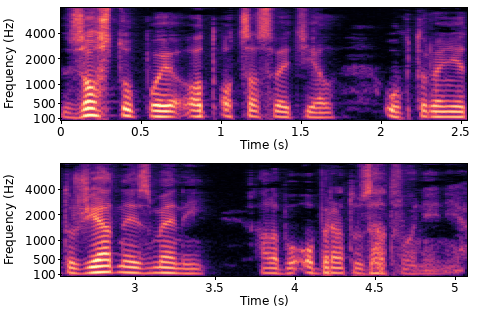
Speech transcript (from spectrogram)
zostupuje od Otca Svetiel, u ktorej nie je to žiadnej zmeny alebo obratu zatvonenia.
